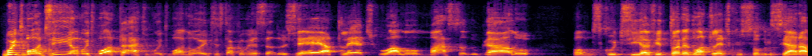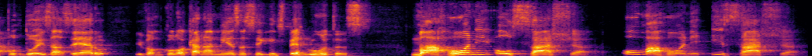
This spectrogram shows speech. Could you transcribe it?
Muito bom dia, muito boa tarde, muito boa noite. Está começando o GE Atlético. Alô, massa do Galo. Vamos discutir a vitória do Atlético sobre o Ceará por 2 a 0 e vamos colocar na mesa as seguintes perguntas: Marrone ou Sacha? Ou Marrone e Sacha?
